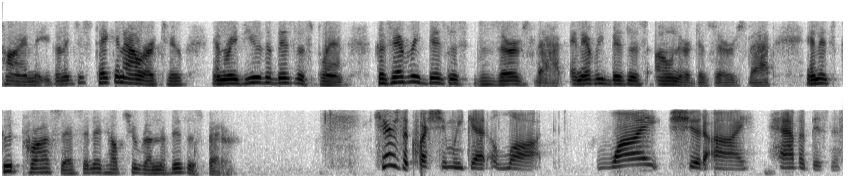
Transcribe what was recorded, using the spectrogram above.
time that you're going to just take an hour or two and review the business plan because every business deserves that and every business owner deserves that and it's good process and it helps you run the business better. Here's a question we get a lot. Why should i have a business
